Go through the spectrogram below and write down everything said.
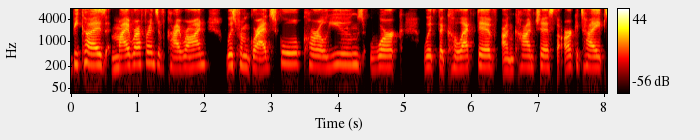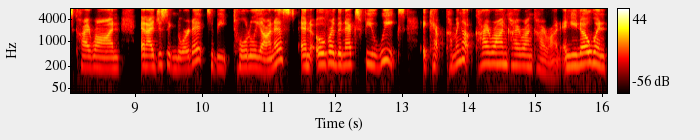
because my reference of chiron was from grad school carl jung's work with the collective unconscious the archetypes chiron and i just ignored it to be totally honest and over the next few weeks it kept coming up chiron chiron chiron and you know when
